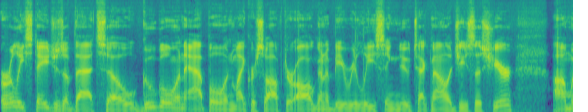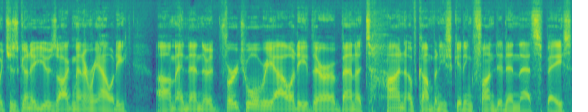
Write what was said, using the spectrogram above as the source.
early stages of that. So, Google and Apple and Microsoft are all going to be releasing new technologies this year, um, which is going to use augmented reality um, and then the virtual reality, there have been a ton of companies getting funded in that space.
